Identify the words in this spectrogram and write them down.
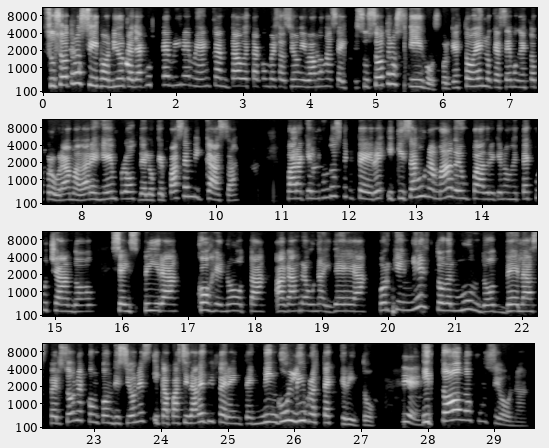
Sus otros hijos, York, ya que usted mire, me ha encantado esta conversación y vamos a seguir. Sus otros hijos, porque esto es lo que hacemos en estos programas, dar ejemplos de lo que pasa en mi casa para que el mundo se entere y quizás una madre, un padre que nos está escuchando se inspira, coge nota, agarra una idea, porque en esto del mundo de las personas con condiciones y capacidades diferentes, ningún libro está escrito. Y todo funciona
